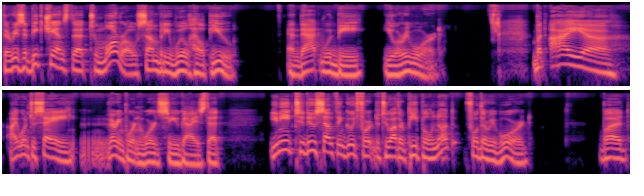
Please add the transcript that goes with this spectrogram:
there is a big chance that tomorrow somebody will help you, and that would be your reward. But I, uh, I want to say very important words to you guys that you need to do something good for to other people, not for the reward, but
